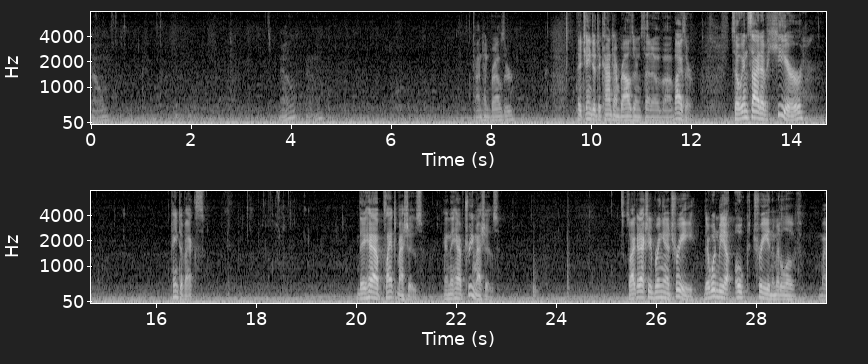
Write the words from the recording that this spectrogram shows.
No. No. No. Content browser. They changed it to content browser instead of uh, visor. So inside of here, PaintFX, they have plant meshes and they have tree meshes. So I could actually bring in a tree. There wouldn't be an oak tree in the middle of my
